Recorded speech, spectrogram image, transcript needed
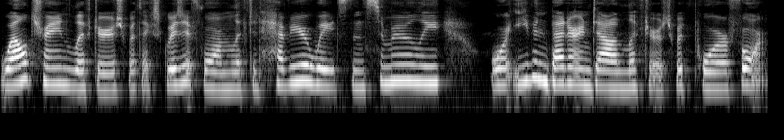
Well trained lifters with exquisite form lifted heavier weights than similarly or even better endowed lifters with poorer form.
